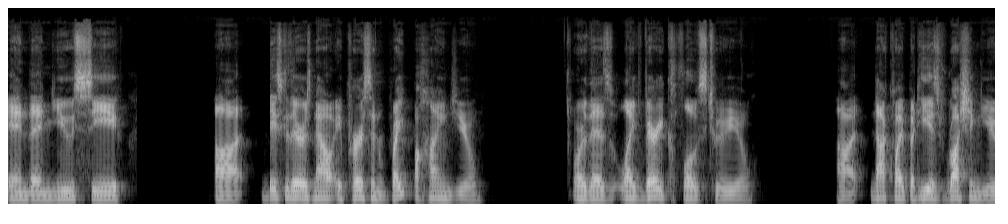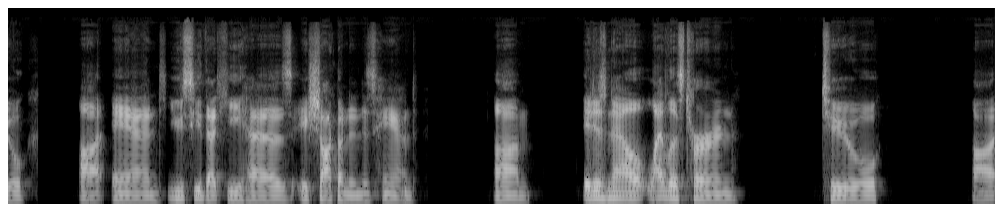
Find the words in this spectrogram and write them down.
and then you see uh basically there is now a person right behind you or there's like very close to you. Uh not quite but he is rushing you uh, and you see that he has a shotgun in his hand. Um, it is now Lila's turn to uh,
